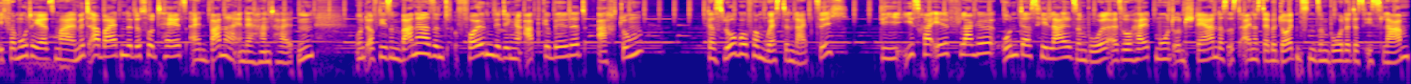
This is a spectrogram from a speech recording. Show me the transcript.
ich vermute jetzt mal Mitarbeitende des Hotels, ein Banner in der Hand halten. Und auf diesem Banner sind folgende Dinge abgebildet. Achtung, das Logo vom Westin Leipzig, die Israel-Flagge und das Hilal-Symbol, also Halbmond und Stern, das ist eines der bedeutendsten Symbole des Islam.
